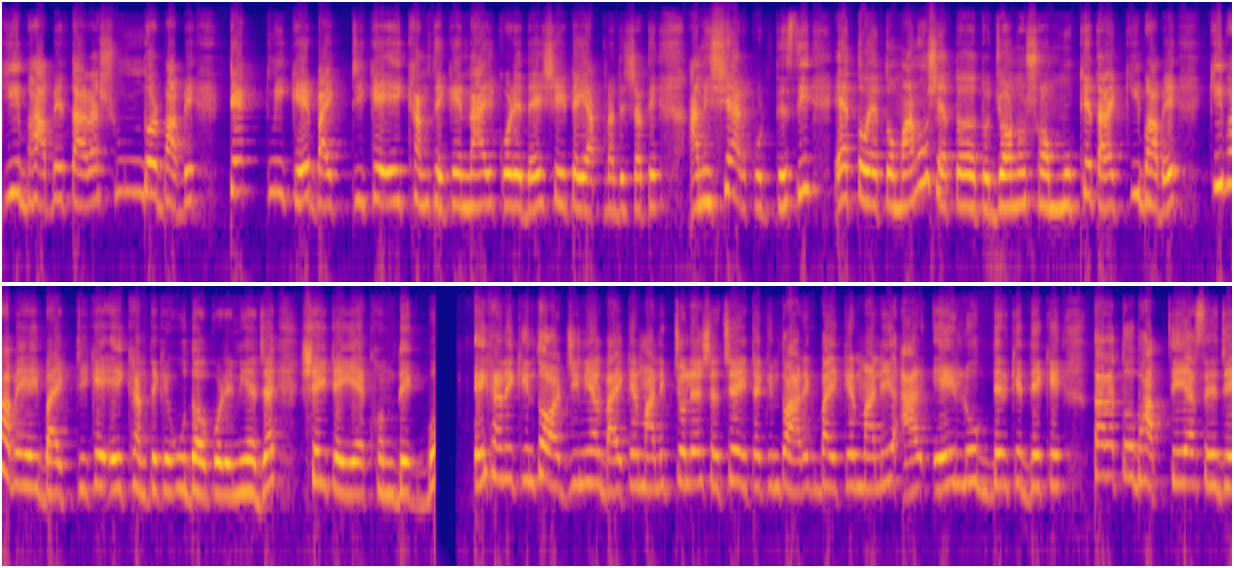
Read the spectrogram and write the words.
কীভাবে তারা সুন্দরভাবে টেকনিকে বাইকটিকে এইখান থেকে নাই করে দেয়, সেটাই আপনাদের সাথে আমি শেয়ার করতেছি। এত এত মানুষ, এত এত জনসম্মুখে তারা কীভাবে কীভাবে এই বাইকটিকে এইখান থেকে উদাও করে নিয়ে যায়, সেইটাই এখন দেখব। এখানে কিন্তু অরিজিনাল বাইকের মালিক চলে এসেছে। এটা কিন্তু আরেক বাইকের মালিক আর এই লোকদেরকে দেখে তারা তো ভাবতেই আছে যে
